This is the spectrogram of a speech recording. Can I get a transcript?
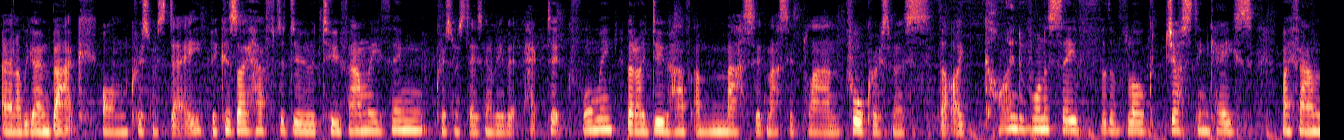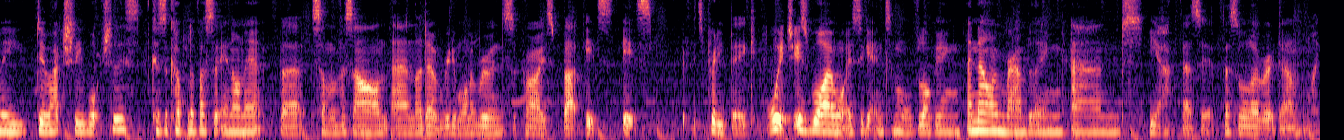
and then I'll be going back on Christmas Day because I have to do a two family thing. Christmas Day is going to be a bit hectic for me, but I do have a massive, massive plan for Christmas that I kind of want to save for the vlog just in case my family do actually watch this because a couple of us are in on it, but some of us aren't, and I don't really want to ruin the surprise. But it's it's it's pretty big, which is why I wanted to get into more vlogging. And now I'm rambling, and yeah, that's it. That's all I wrote down. My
